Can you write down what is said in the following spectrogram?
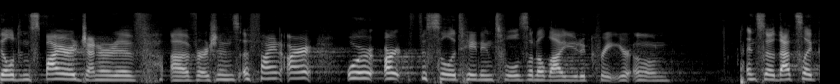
build inspired generative uh, versions of fine art or art facilitating tools that allow you to create your own and so that's like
